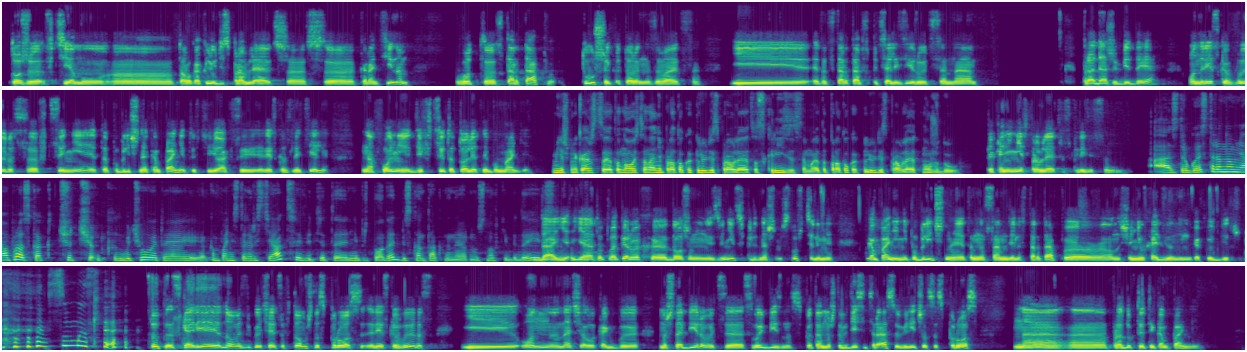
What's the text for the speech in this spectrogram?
Тоже в тему э, того, как люди справляются с э, карантином. Вот э, стартап Туши, который называется, и этот стартап специализируется на продаже биде, он резко вырос в цене, это публичная компания, то есть ее акции резко взлетели на фоне дефицита туалетной бумаги. Миш, мне кажется, эта новость, она не про то, как люди справляются с кризисом, это про то, как люди справляют нужду. Как они не справляются с кризисом. А с другой стороны, у меня вопрос, как, чё, чё, как бы, чего этой компании стали расти акции? Ведь это не предполагает бесконтактной, наверное, установки беды. Да, я, я тут, во-первых, э, должен извиниться перед нашими слушателями. Компания не публичная, это на самом деле стартап, э, он еще не выходил ни на какую биржу. В смысле? Тут скорее новость заключается в том, что спрос резко вырос, и он начал как бы масштабировать э, свой бизнес, потому что в 10 раз увеличился спрос на э, продукты этой компании.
